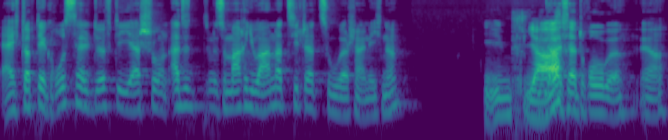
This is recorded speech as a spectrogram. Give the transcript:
Ja, ich glaube, der Großteil dürfte ja schon. Also, so Marihuana zählt dazu wahrscheinlich, ne? Ja. Das ist ja Droge, ja.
